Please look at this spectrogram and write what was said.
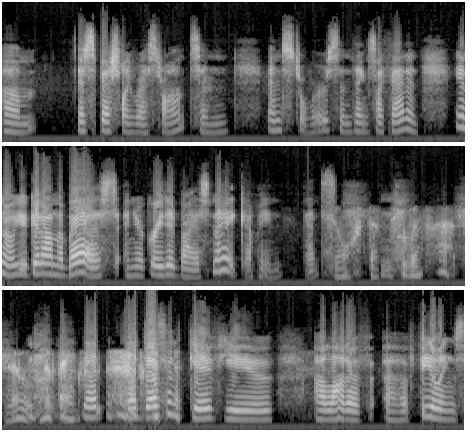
um, especially restaurants and, and stores and things like that. And you know, you get on the bus and you're greeted by a snake. I mean, that's no, that's that? No, no thanks. That that doesn't give you a lot of uh, feelings,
